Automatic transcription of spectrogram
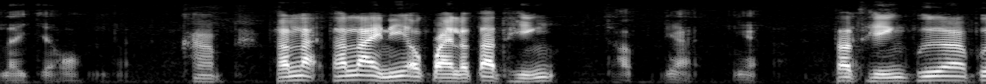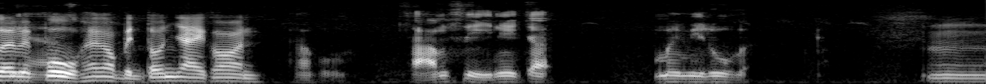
ไหลจะออกอีกแล้วครับถ้าไล่ถ้าไล่นี้ออกไปเราตัดทิ้งครับเนี่ยเนี่ย ตัดทิ้งเพื่อเพื่อไปเนี่ยปลูกให้เขาเป็นต้นใหญ่ก่อน ครับผมสามสี่นี่จะไม่มีลูกแล้วอืม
